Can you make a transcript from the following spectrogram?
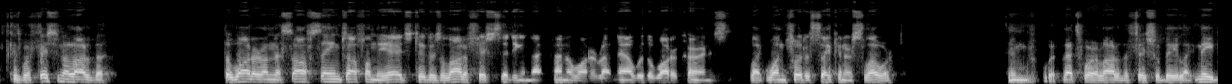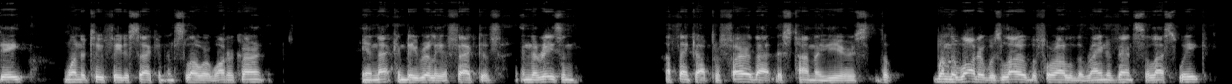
because um, we're fishing a lot of the the water on the soft seams off on the edge too. There's a lot of fish sitting in that kind of water right now, where the water current is like one foot a second or slower, and that's where a lot of the fish will be, like knee deep one to two feet a second and slower water current. And that can be really effective. And the reason I think I prefer that this time of year is the, when the water was low before all of the rain events the last week,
